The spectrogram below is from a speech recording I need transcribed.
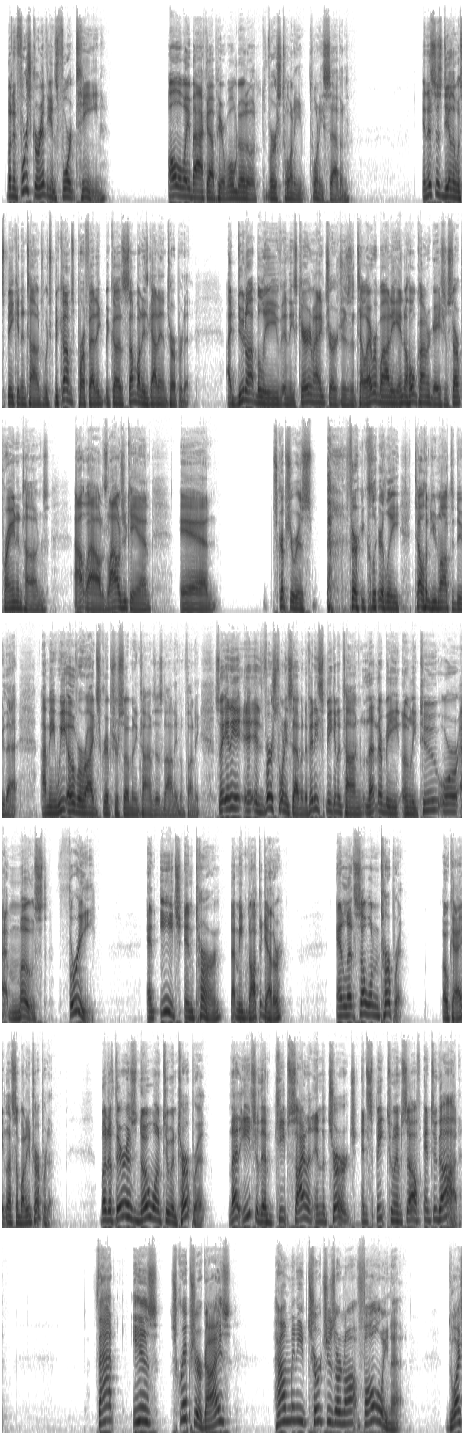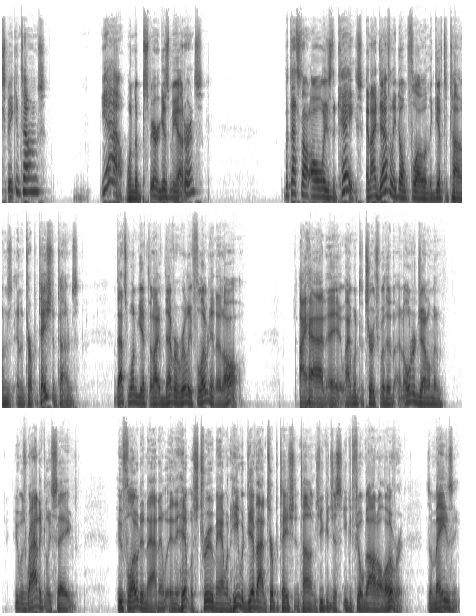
But in 1 Corinthians 14, all the way back up here, we'll go to verse 20, 27. And this is dealing with speaking in tongues, which becomes prophetic because somebody's got to interpret it. I do not believe in these charismatic churches that tell everybody in the whole congregation start praying in tongues out loud, as loud as you can, and scripture is very clearly telling you not to do that. I mean, we override scripture so many times it's not even funny. So any in verse 27, if any speak in a tongue, let there be only two or at most three. And each in turn, that means not together, and let someone interpret. Okay, let somebody interpret it. But if there is no one to interpret, let each of them keep silent in the church and speak to himself and to God. That is scripture, guys. How many churches are not following that? Do I speak in tongues? Yeah, when the Spirit gives me utterance. But that's not always the case. And I definitely don't flow in the gift of tongues and interpretation of tongues. That's one gift that I've never really flowed in at all. I had a, I went to church with an, an older gentleman who was radically saved who flowed in that, and, it, and the hit was true, man. When he would give that interpretation in tongues, you could just you could feel God all over it. It's amazing.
